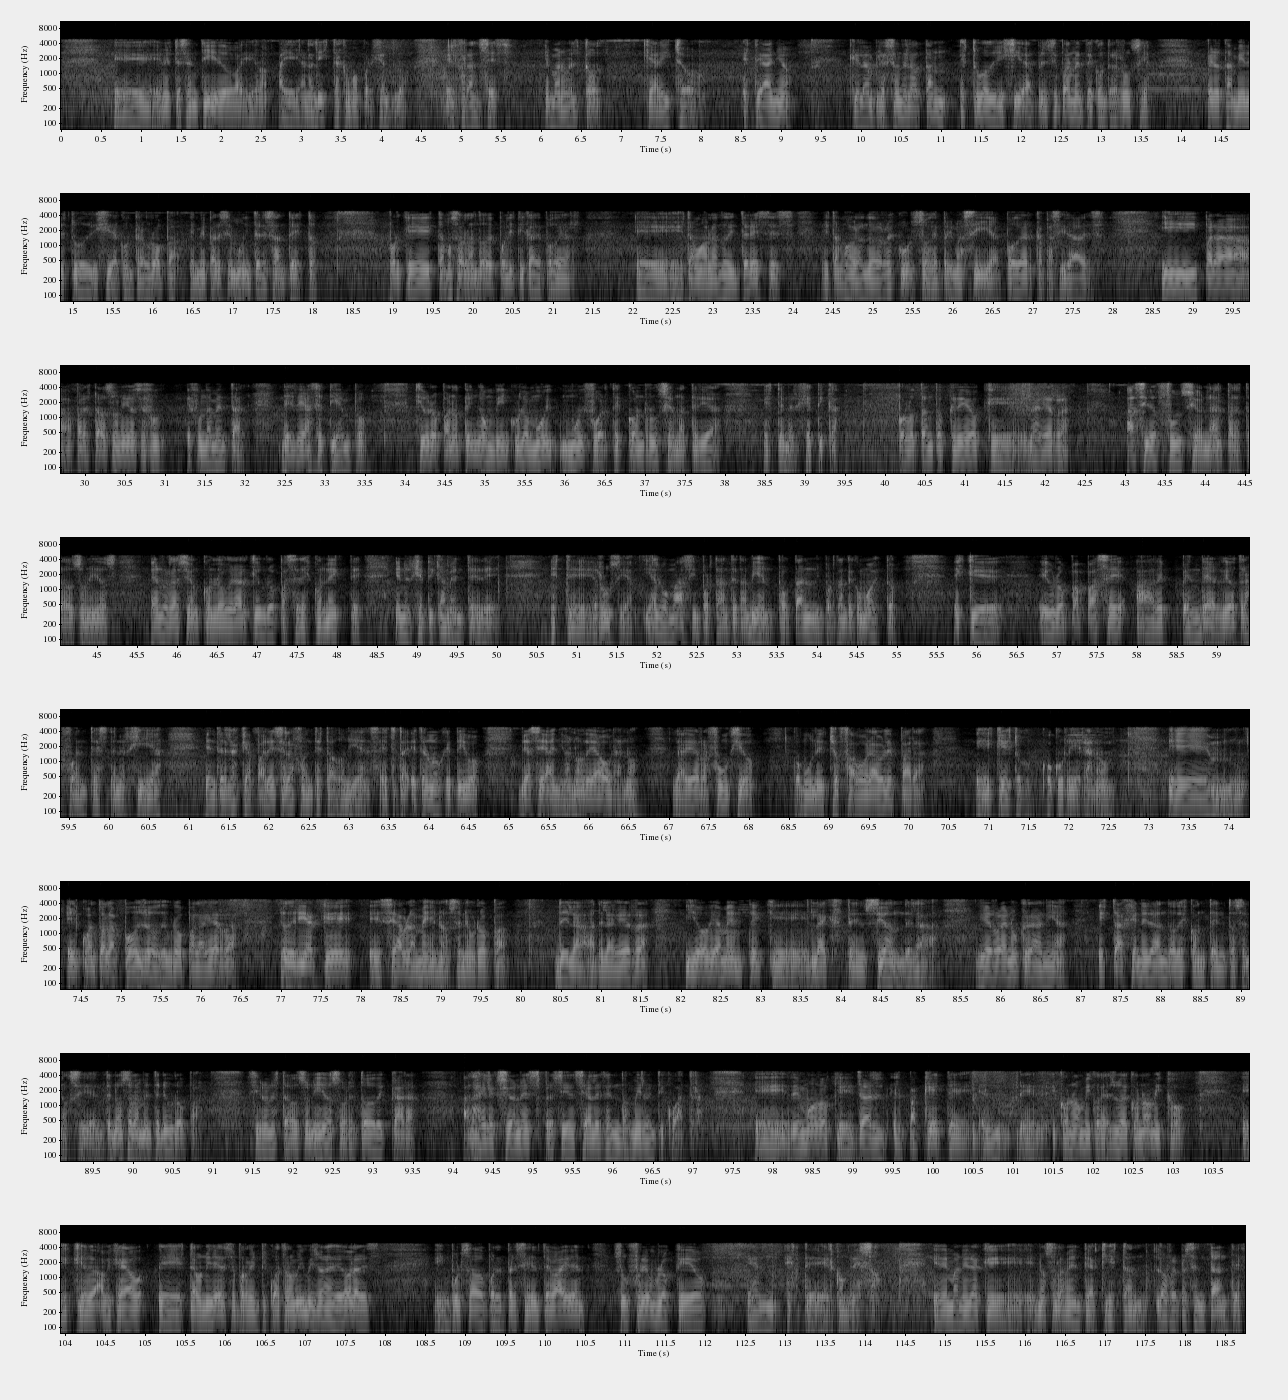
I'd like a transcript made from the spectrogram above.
Eh, en este sentido, hay, hay analistas como por ejemplo el francés Emmanuel Todd, que ha dicho este año que la ampliación de la OTAN estuvo dirigida principalmente contra Rusia, pero también estuvo dirigida contra Europa. Eh, me parece muy interesante esto, porque estamos hablando de política de poder, eh, estamos hablando de intereses, estamos hablando de recursos, de primacía, poder, capacidades. Y para, para Estados Unidos es, fundamental, desde hace tiempo, que Europa no tenga un vínculo muy, muy fuerte con Rusia en materia este, energética. Por lo tanto, creo que la guerra ha sido funcional para Estados Unidos en relación con lograr que Europa se desconecte energéticamente de este, Rusia. Y algo más importante también, tan importante como esto, es que Europa pase a depender de otras fuentes de energía, entre las que aparece la fuente estadounidense. Este, este, era un objetivo de hace años, no de ahora, ¿no? La guerra fungió como un hecho favorable para eh, que esto ocurriera, ¿no? Eh, en cuanto al apoyo de Europa a la guerra, yo diría que eh, se habla menos en Europa de la, de la guerra y obviamente que la extensión de la guerra en Ucrania está generando descontentos en Occidente, no solamente en Europa, sino en Estados Unidos, sobre todo de cara a las elecciones presidenciales en 2024. Eh, de modo que ya el, paquete el, económico, de ayuda económico, eh, que quedado eh, estadounidense por 24 mil millones de dólares, impulsado por el presidente Biden, sufrió un bloqueo en este, el Congreso. Eh, de manera que no solamente aquí están los representantes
